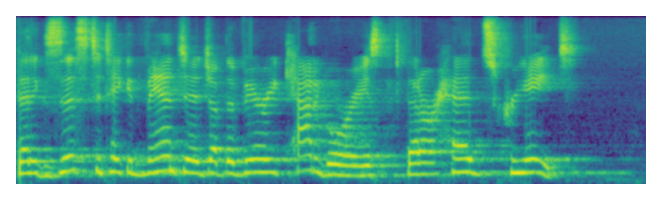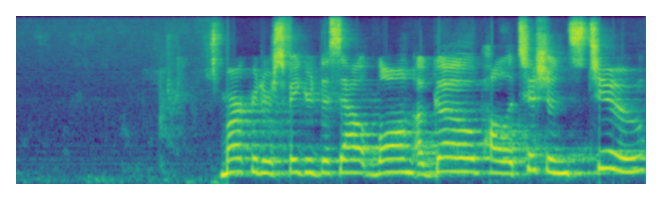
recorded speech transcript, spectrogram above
that exist to take advantage of the very categories that our heads create. Marketers figured this out long ago, politicians too.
